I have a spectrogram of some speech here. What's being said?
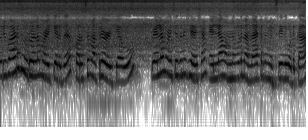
ഒരുപാട് ചൂടുവെള്ളം ഒഴിക്കരുത്. കുറച്ച് മാത്രമേ ഒഴിക്കാവൂ. വെള്ളം ഒഴിച്ചതിന് ശേഷം എല്ലാം ഒന്നും കൂടി നന്നായിട്ടൊന്ന് മിക്സ് ചെയ്ത് കൊടുക്കാം.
